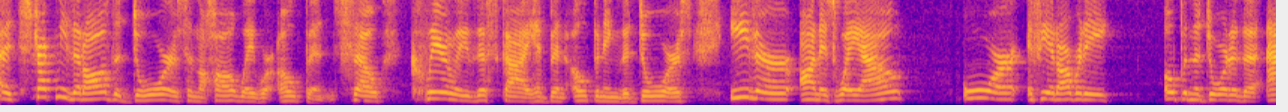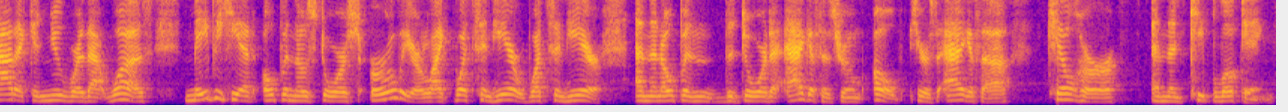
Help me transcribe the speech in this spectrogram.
it struck me that all the doors in the hallway were open. So clearly, this guy had been opening the doors either on his way out or if he had already opened the door to the attic and knew where that was, maybe he had opened those doors earlier, like, what's in here? What's in here? And then opened the door to Agatha's room. Oh, here's Agatha, kill her, and then keep looking.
